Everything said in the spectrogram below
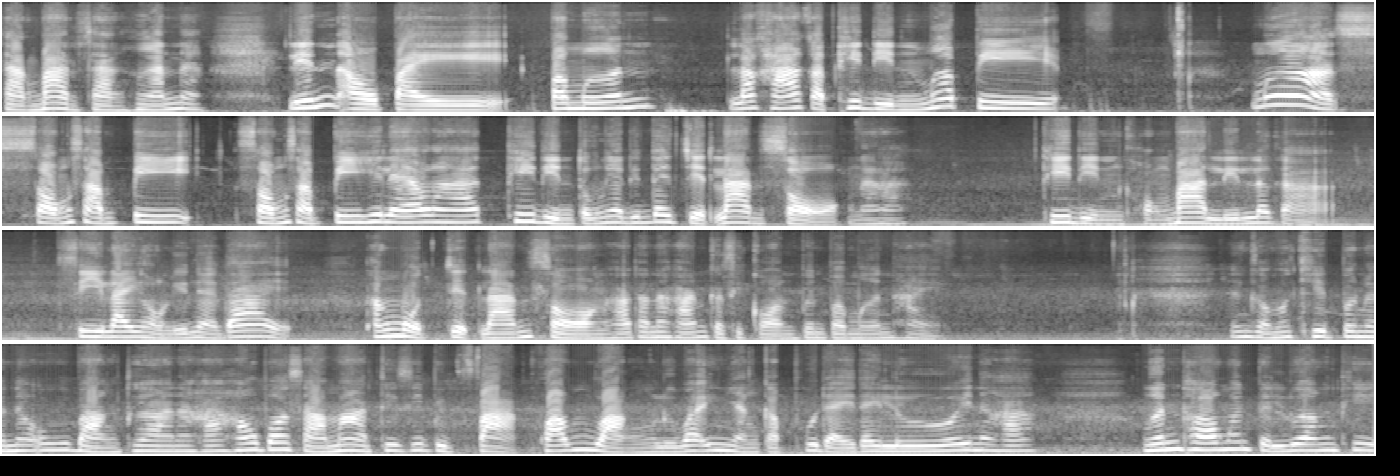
สั่งบ้านสั่งเฮือนน่ะลิ้นเอาไปประเมินราคากับที่ดินเมื่อปี เมื่อสองสามปี สองสามปีที่แล้วนะคะ ที่ดินตรงเนี้ยลิ้นได้เจ็ดล้านสองนะคะ ที่ดินของบ้านลิ้นแล้วก็ซีไรของลิ้นเนี่ยได้ ทั้งหมดเจ็ดล้านสองนะคะธนาคารกสิกรเพื่อนประเมินให้ยังก็มาคิดเบิ่งแล้วเนี่ยโอ้บางเทื่อนะคะเขาบ่สามารถที่สิไปฝากความหวังหรือว่าอีหยังกับผู้ใดได้เลยนะคะ เงินทองมันเป็นเรื่องที่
